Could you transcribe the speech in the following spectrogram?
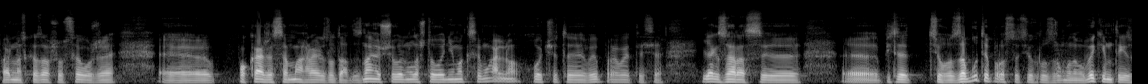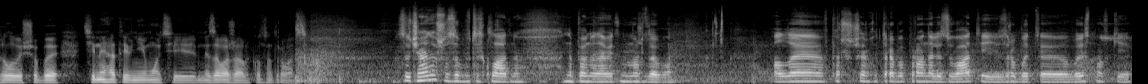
правильно сказав, що все вже е, покаже сама гра результат. Знаю, що ви налаштовані максимально, хочете виправитися. Як зараз е, е, після цього забути просто цю гру з румунами, викинути із голови, щоб ці негативні емоції не заважали концентруватися? Звичайно, що забути складно, напевно, навіть неможливо. Але в першу чергу треба проаналізувати і зробити висновки.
